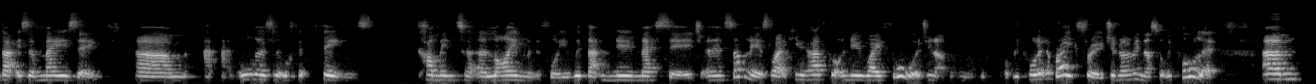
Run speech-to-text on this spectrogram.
that is amazing um, and, all those little things come into alignment for you with that new message and then suddenly it's like you have got a new way forward you know probably call it a breakthrough. Do you know what I mean? That's what we call it. Um,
